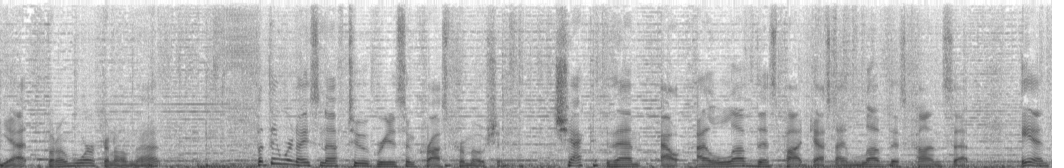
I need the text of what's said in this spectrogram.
yet, but I'm working on that but they were nice enough to agree to some cross promotion. Check them out. I love this podcast. I love this concept. And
